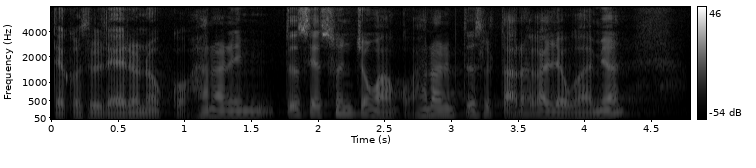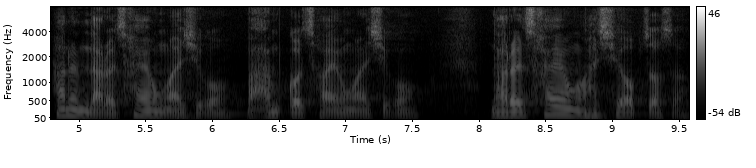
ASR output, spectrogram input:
내 것을 내려놓고 하나님 뜻에 순종하고 하나님 뜻을 따라가려고 하면 하나님 나를 사용하시고 마음껏 사용하시고 나를 사용하시옵소서.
